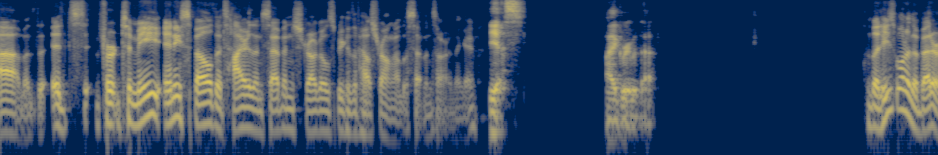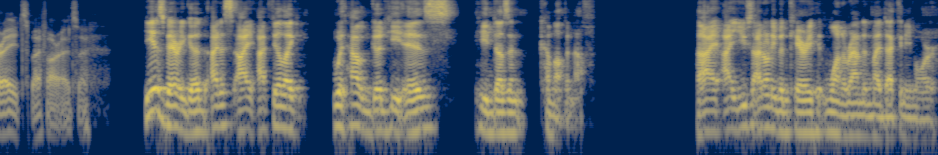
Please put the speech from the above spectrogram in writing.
Um, it's for to me, any spell that's higher than seven struggles because of how strong all the sevens are in the game. Yes, I agree with that. But he's one of the better eights by far, I'd say. He is very good. I just I I feel like with how good he is, he doesn't come up enough. I I use I don't even carry one around in my deck anymore.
